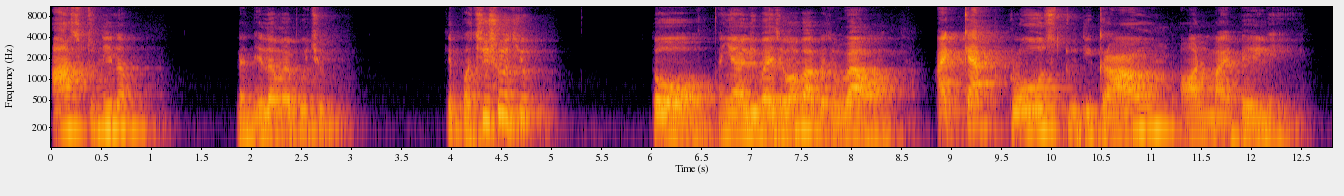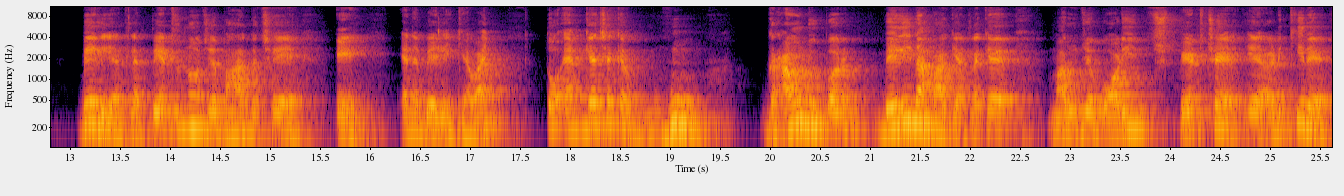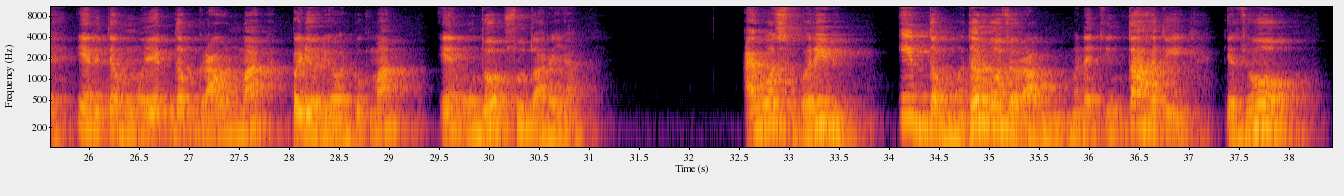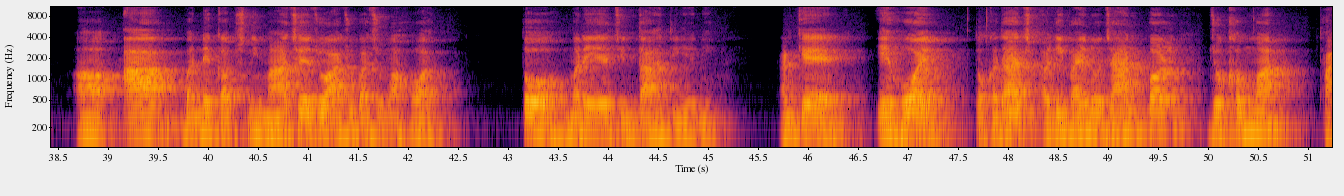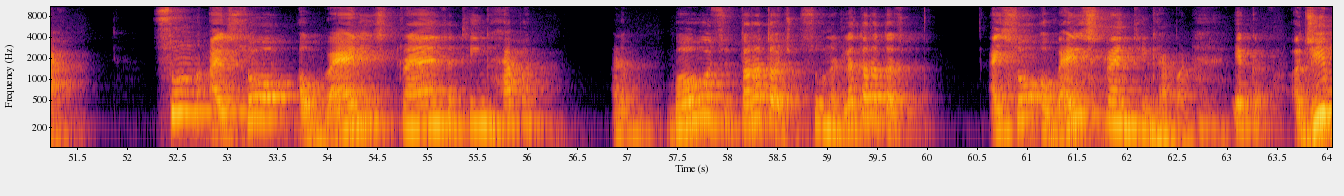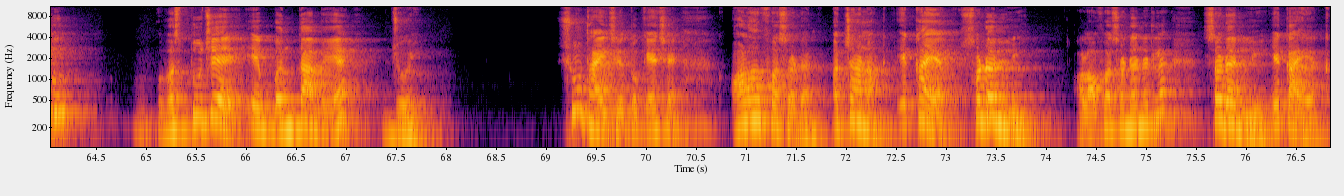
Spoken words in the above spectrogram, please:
asked Neelam એટલે નીલમે પૂછ્યું કે પછી શું થયું? તો અહીંયા અલીભાઈ જવાબ આપે છે વા I kept close to the ground on my belly belly એટલે પેટનો જે ભાગ છે એ, એને બેલી કહેવાય. તો એમ કે છે કે હું ગ્રાઉન્ડ ઉપર બેલીના ભાગે, એટલે કે મારું જે બોડી પેટ છે એ અડકી રહે, એ રીતે હું એકદમ ગ્રાઉન્ડમાં પડ્યો રહ્યો, ટૂંકમાં એ ઊંધો સૂતા રહ્યા. I was worried if the mother was around મને ચિંતા હતી કે જો આ બંને કપ્સની માં છે જો આજુબાજુમાં હોય, તો મને એ ચિંતા હતી એની. કારણ કે એ હોય તો કદાચ અલીભાઈનો જાન પણ જોખમમાં થાય. Soon I saw a very strange thing happen અને બહુ જ તરત જ સુન એટલે તરત જ I saw a very strange thing happen એક અજીબ વસ્તુ છે એ બનતા મેં જોઈ. શું થાય છે તો કે છે ઓલ ઓફ અ સડન અચાનક, એકાએક suddenly all of a sudden એટલે સડનલી એકાએક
